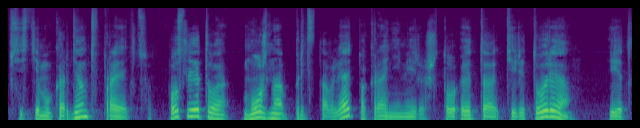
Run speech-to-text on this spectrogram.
систему координат в проекцию. После этого можно представлять, по крайней мере, что эта территория и эта,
